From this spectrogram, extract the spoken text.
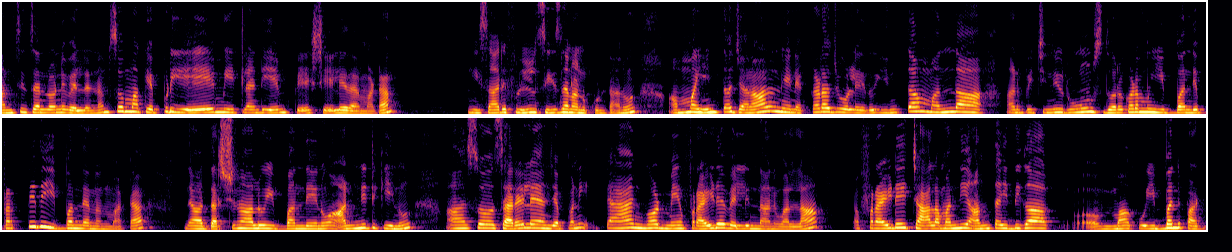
అన్ సీజన్లోనే వెళ్ళినాం. సో మాకు ఎప్పుడు ఏమి ఇట్లాంటి ఏం ఫేస్ చేయలేదన్నమాట. ఈసారి ఫుల్ సీజన్ అనుకుంటాను. అమ్మ ఇంత జనాలు నేను ఎక్కడా చూడలేదు. ఇంత మందా అనిపించింది. రూమ్స్ దొరకడం ఇబ్బంది. ప్రతిదీ ఇబ్బంది అనమాట దర్శనాలు ఇబ్బందేను అన్నిటికీను. సో సరేలే అని చెప్పని థ్యాంక్ గాడ్ మేము ఫ్రైడే వెళ్ళిన దానివల్ల ఫ్రైడే చాలామంది అంత ఇదిగా మాకు ఇబ్బంది పడ్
